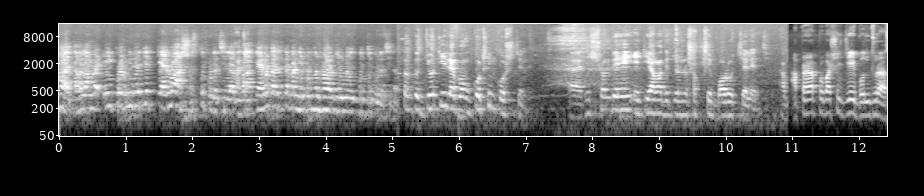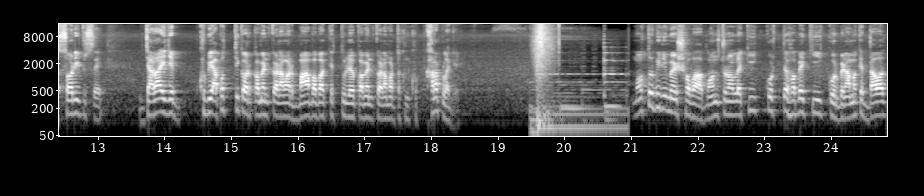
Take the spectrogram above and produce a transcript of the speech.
হয় তাহলে আমরা এই কর্মীদেরকে কেন আশ্বস্ত করেছিলাম বা কেন তাদেরকে আমরা নিবন্ধন হওয়ার জন্য উদ্বুদ্ধ করেছিলাম? অত্যন্ত জটিল এবং কঠিন কোশ্চেন নিঃসন্দেহে এটি আমাদের জন্য সবচেয়ে বড় চ্যালেঞ্জ আপনারা প্রবাসী যে বন্ধুরা সরি টু সে যারা এই যে খুবই আপত্তিকর কমেন্ট করেন আমার মা বাবাকে তুলে কমেন্ট করেন আমার তখন খুব খারাপ লাগে। মত বিনিময় সভা, মন্ত্রণালয় কি করতে হবে, কি করবেন আমাকে দাওয়াত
